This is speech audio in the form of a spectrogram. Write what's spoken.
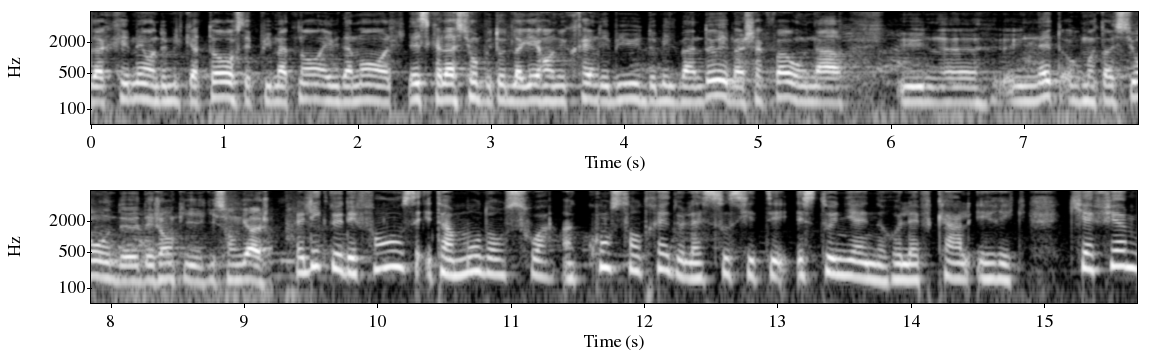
la Crimée en 2014, et puis maintenant, évidemment, l'escalation plutôt de la guerre en Ukraine début 2022, et bien à chaque fois, on a une, euh, une nette augmentation des gens qui, qui s'engagent. La Ligue de défense est un monde en soi, un concentré de la société estonienne, relève Karl Eric, qui affirme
